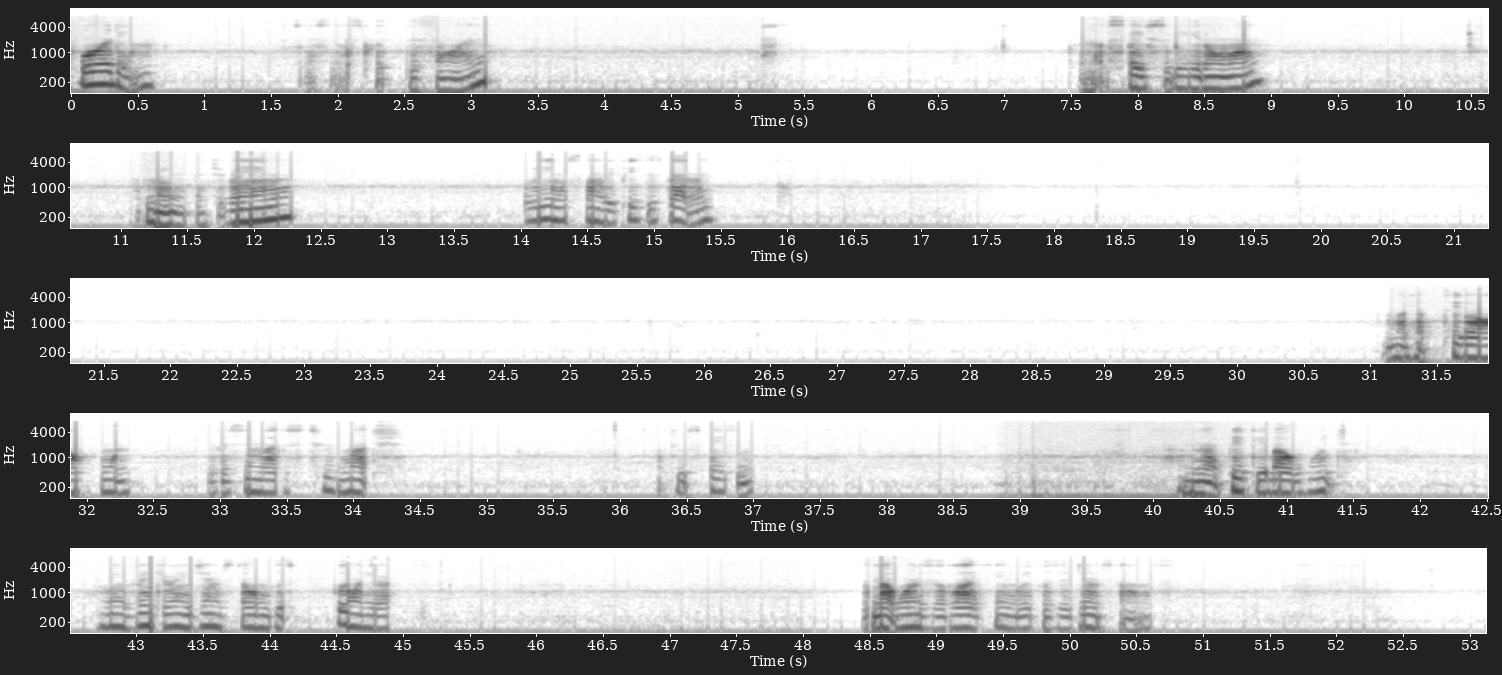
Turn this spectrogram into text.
Four of them. Just let's put this on. Put another spacer bead on. Main aventurine. We're just going to repeat this pattern. Might have to take off one if it seems like it's too much. Too spacey. I'm not picky about which aventurine gemstone gets put on here. But not one is alike anyway because they're gemstones.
